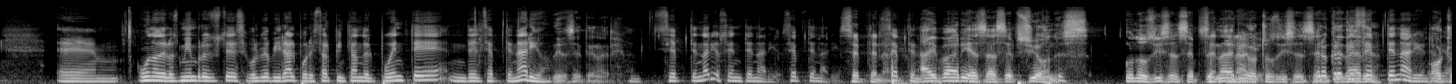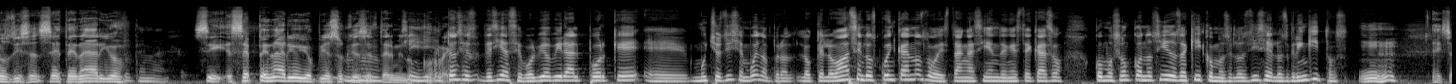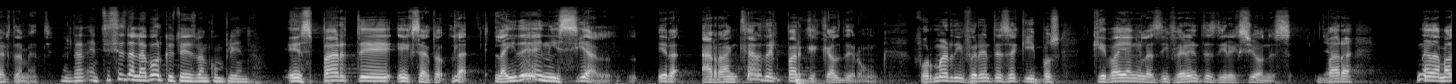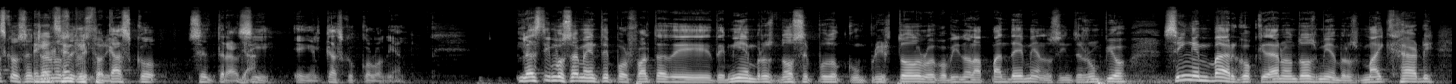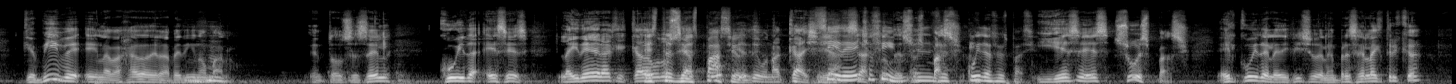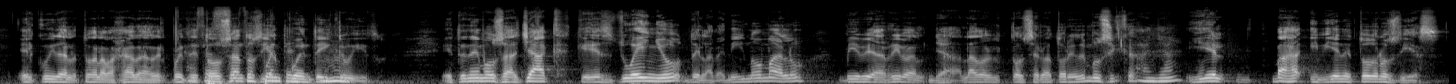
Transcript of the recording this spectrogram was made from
eh, uno de los miembros de ustedes se volvió viral por estar pintando el puente del septenario. Del centenario. ¿Septenario o centenario? Septenario. Septenario. Septenario. Hay varias acepciones. Unos dicen septenario, Centenario. otros dicen Pero creo centenario. que es septenario. Otros dicen centenario. Septenario. Sí, septenario yo pienso que es el término Sí, correcto. Entonces, decía, se volvió viral porque eh, muchos dicen, bueno, pero lo que lo hacen los cuencanos lo están haciendo en este caso, como son conocidos aquí, como se los dice los gringuitos, Exactamente. ¿verdad? Entonces es la labor que ustedes van cumpliendo. Es parte, exacto. La, la idea inicial era arrancar del Parque Calderón, formar diferentes equipos que vayan en las diferentes direcciones Ya. para nada más concentrarnos en centro el, histórico. casco central, Ya. sí, en el casco colonial. Lastimosamente, por falta de, de miembros, no se pudo cumplir todo. Luego vino la pandemia, nos interrumpió. Sin embargo, quedaron dos miembros, Mike Hardy, que vive en la bajada de la Benigno Malo. Entonces él cuida, ese es. La idea era que cada Este uno es se espacio, de una calle. Sí, de hecho sí, de su es- es- espacio. cuida su espacio. Y ese es su espacio. Él cuida el edificio de la empresa eléctrica, él cuida toda la bajada del puente de Todos Santos y el puente. incluido. Eh, tenemos a Jack, que es dueño de la Benigno Malo, vive arriba al, Ya. al lado del Conservatorio de Música, Ah, y él baja y viene todos los días.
